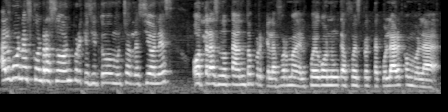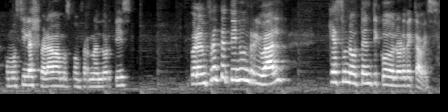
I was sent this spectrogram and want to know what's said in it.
algunas con razón porque sí tuvo muchas lesiones, otras no tanto porque la forma del juego nunca fue espectacular como, la, como sí la esperábamos con Fernando Ortiz. Pero enfrente tiene un rival que es un auténtico dolor de cabeza.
